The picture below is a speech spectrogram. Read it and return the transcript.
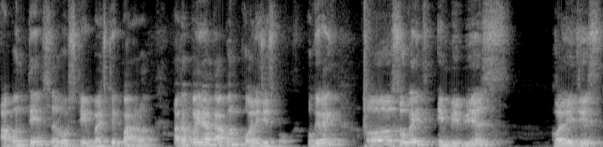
आपण ते सर्व स्टेप बाय स्टेप पाहणार आहोत. आता पहिल्यांदा आपण कॉलेजेस पाहू. Okay guys so guys M B B S colleges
